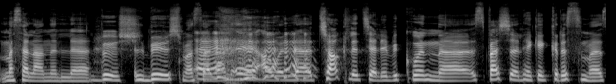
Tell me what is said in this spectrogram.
مثلا ال bûche. ال bûche مثلا. إيه أو الشوكليت يلي بيكون special هيك كريسماس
